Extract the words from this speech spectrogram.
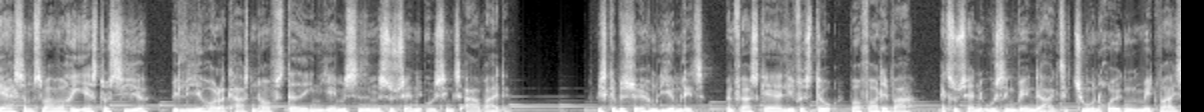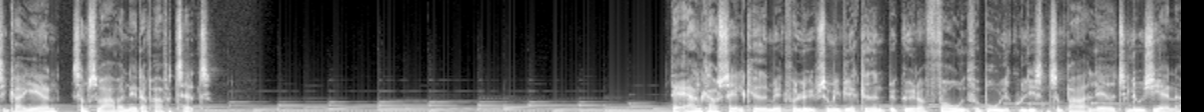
Ja, som Svavari Esto siger, vedligeholder Carsten Hoff stadig en hjemmeside med Susanne Ussings arbejde. Vi skal besøge ham lige om lidt, men først skal jeg lige forstå, hvorfor det var, at Susanne Ussing vendte arkitekturen ryggen midtvejs i karrieren, som Svarva netop har fortalt. Der er en kausalkæde med et forløb, som i virkeligheden begynder forud for boligkulissen, som bare er lavet til Louisiana.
